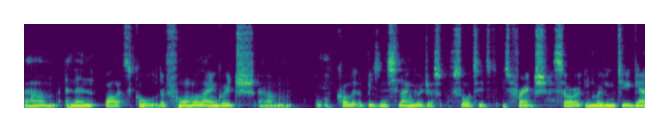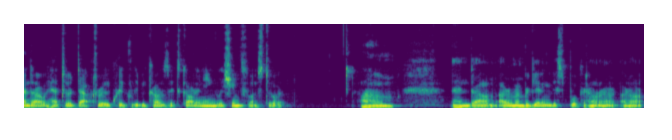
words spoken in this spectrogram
Um, and then while at school, the formal language um, call it a business language of, sorts, it's, it's French. So in moving to Uganda, we had to adapt really quickly because it's got an English influence to it. Um, and um, I remember getting this book. I don't I don't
